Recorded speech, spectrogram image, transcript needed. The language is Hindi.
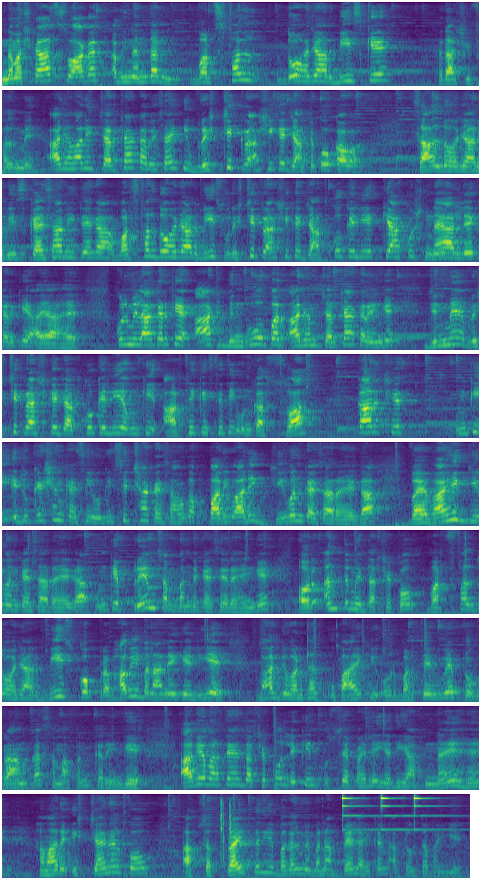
नमस्कार, स्वागत, अभिनंदन वर्षफल 2020 के राशिफल में। आज हमारी चर्चा का विषय कि वृश्चिक राशि के जातकों का साल 2020 कैसा बीतेगा, वर्षफल 2020 वृश्चिक राशि के जातकों के लिए क्या कुछ नया लेकर के आया है। कुल मिलाकर के आठ बिंदुओं पर आज हम चर्चा करेंगे, जिनमें वृश्चिक राशि के जातकों के लिए उनकी आर्थिक स्थिति, उनका स्वास्थ्य, कार्य क्षेत्र उनकी एजुकेशन कैसी होगी, शिक्षा कैसा होगा, पारिवारिक जीवन कैसा रहेगा, वैवाहिक जीवन कैसा रहेगा, उनके प्रेम संबंध कैसे रहेंगे और अंत में दर्शकों, वर्षफल 2020 को प्रभावी बनाने के लिए भाग्यवर्धक उपाय की ओर बढ़ते हुए प्रोग्राम का समापन करेंगे। आगे बढ़ते हैं दर्शकों, लेकिन उससे पहले यदि आप नए हैं, हमारे इस चैनल को आप सब्सक्राइब करिए, बगल में बना बेल आइकन आप लोग दबाइए।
